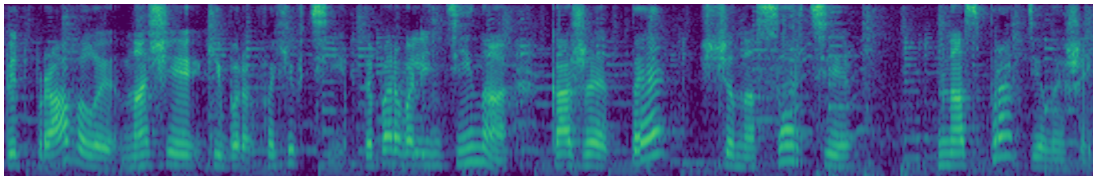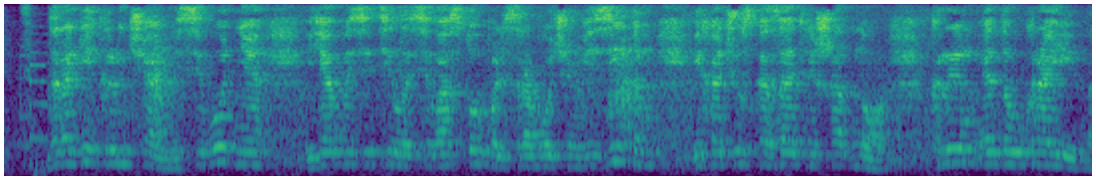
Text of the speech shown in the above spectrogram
підправили наші кіберфахівці. Тепер Валентіна каже те, що на серці насправді лежить. Дорогие крымчане, сегодня я посетила Севастополь с рабочим визитом и хочу сказать лишь одно. Крым – это Украина.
